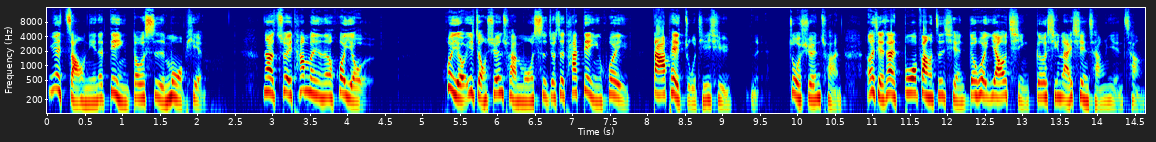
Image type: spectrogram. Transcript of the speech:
因为早年的电影都是默片，那所以他们呢会有会有一种宣传模式，就是他电影会搭配主题曲。做宣传，而且在播放之前都会邀请歌星来现场演唱。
